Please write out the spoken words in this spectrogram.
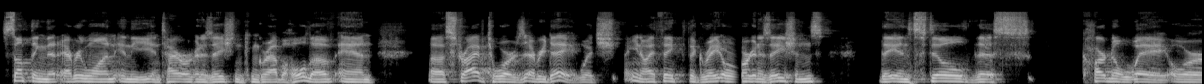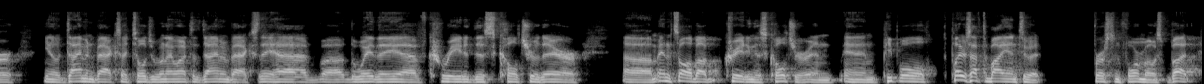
something that everyone in the entire organization can grab a hold of and uh, strive towards every day, which, you know, I think the great organizations, they instill this Cardinal Way or you know Diamondbacks. I told you when I went to the Diamondbacks, they have uh, the way they have created this culture there, um, and it's all about creating this culture. And and people, players have to buy into it first and foremost, but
